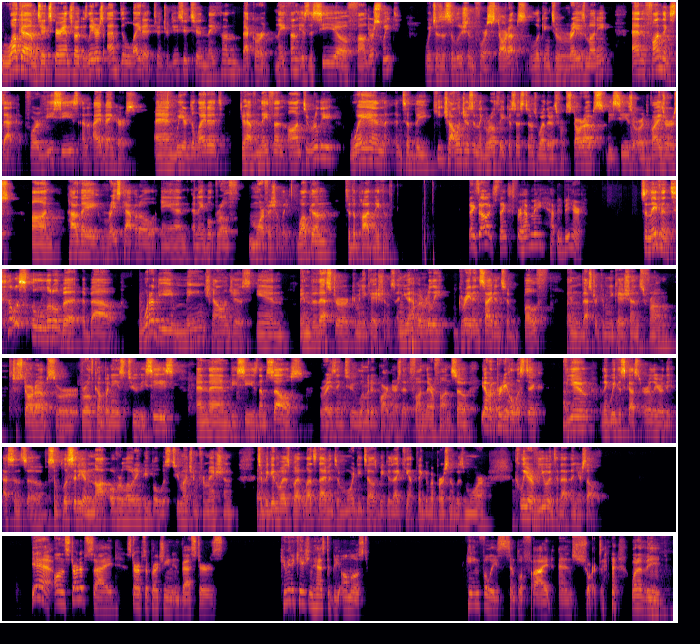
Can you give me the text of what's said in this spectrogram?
Welcome to Experience Focused Leaders. I'm delighted to introduce you to Nathan Beckord. Nathan is the CEO of Foundersuite, which is a solution for startups looking to raise money, and Fundingstack for VCs and iBankers. And we are delighted to have Nathan on to really weigh in into the key challenges in the growth ecosystems, whether it's from startups, VCs, or advisors, on how do they raise capital and enable growth more efficiently. Welcome to the pod, Nathan. Thanks, Alex. Thanks for having me. Happy to be here. So, Nathan, tell us a little bit about what are the main challenges in investor communications? And you have a really great insight into both investor communications from to startups or growth companies to VCs, and then VCs themselves raising to limited partners that fund their funds. So you have a pretty holistic view. I think we discussed earlier the essence of simplicity and not overloading people with too much information to begin with. But let's dive into more details because I can't think of a person with more clear view into that than yourself. Yeah, on the startup side, startups approaching investors, communication has to be almost painfully simplified and short. One of the mm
